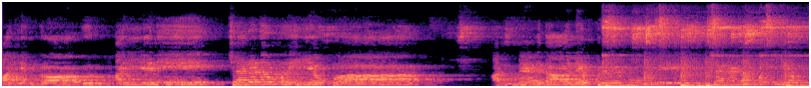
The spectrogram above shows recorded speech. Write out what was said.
ஆயங்காவு ஐயனே சரணம் ஐயப்பா. அன்னதான பிரபுவே சரணம் ஐயப்பா.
